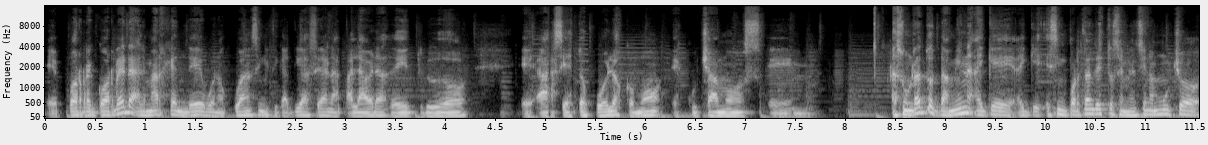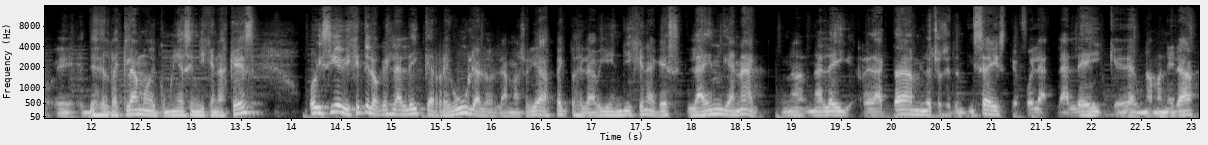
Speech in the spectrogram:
eh, por recorrer al margen de, bueno, cuán significativas sean las palabras de Trudeau eh, hacia estos pueblos como escuchamos eh, hace un rato. También hay que, hay que, es importante, esto se menciona mucho desde el reclamo de comunidades indígenas, que es, hoy sigue vigente lo que es la ley que regula la mayoría de aspectos de la vida indígena, que es la Indian Act, una, ley redactada en 1876, que fue la ley que de alguna manera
